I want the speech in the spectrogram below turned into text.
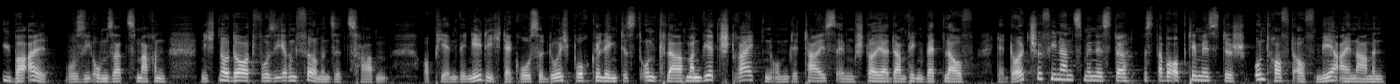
überall, wo sie Umsatz machen, nicht nur dort, wo sie ihren Firmensitz haben. Ob hier in Venedig der große Durchbruch gelingt, ist unklar. Man wird streiten um Details im Steuerdumping-Wettlauf. Der deutsche Finanzminister ist aber optimistisch und hofft auf Mehreinnahmen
